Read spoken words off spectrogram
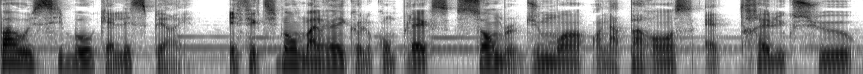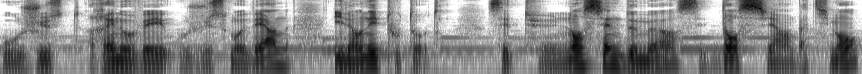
pas aussi beau qu'elle l'espérait. Effectivement, malgré que le complexe semble, du moins en apparence, être très luxueux ou juste rénové ou juste moderne, il en est tout autre. C'est une ancienne demeure, c'est d'anciens bâtiments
